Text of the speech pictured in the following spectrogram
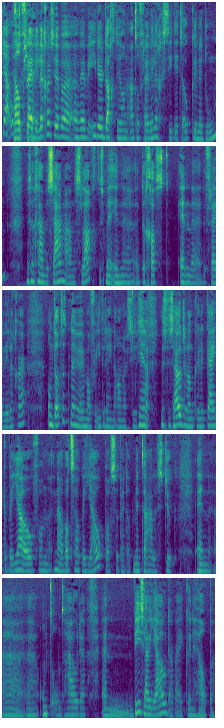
Ja, of Help de vrijwilligers. We hebben, eh, we hebben ieder dagdeel een aantal vrijwilligers die dit ook kunnen doen. Dus dan gaan we samen aan de slag. Dus met in, de gast en de vrijwilliger. Omdat het nu eenmaal voor iedereen anders is. Ja. Dus we zouden dan kunnen kijken bij jou van, nou, wat zou bij jou passen bij dat mentale stuk en om te onthouden en wie zou jou daarbij kunnen helpen?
